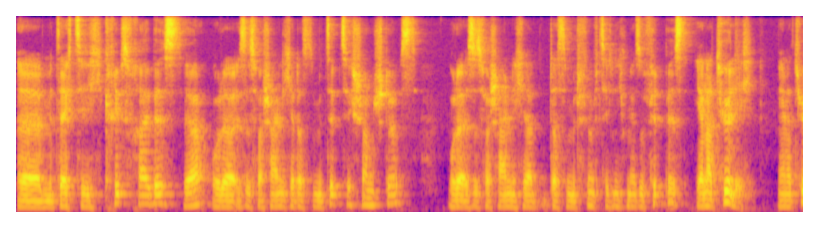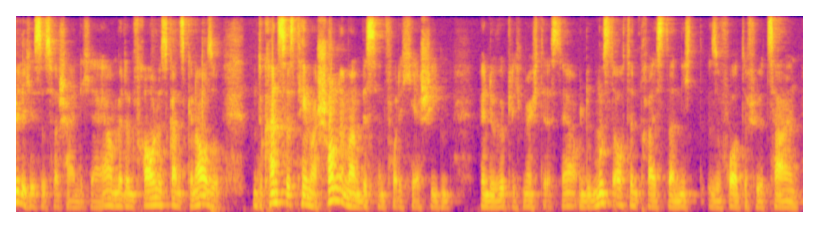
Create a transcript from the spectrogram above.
äh, mit 60 krebsfrei bist? Ja? Oder ist es wahrscheinlicher, dass du mit 70 schon stirbst? Oder ist es wahrscheinlicher, dass du mit 50 nicht mehr so fit bist? Ja, natürlich. Ja, natürlich ist es wahrscheinlicher. Ja, und mit den Frauen ist ganz genauso. Und du kannst das Thema schon immer ein bisschen vor dich herschieben, wenn du wirklich möchtest. Ja, und du musst auch den Preis dann nicht sofort dafür zahlen,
